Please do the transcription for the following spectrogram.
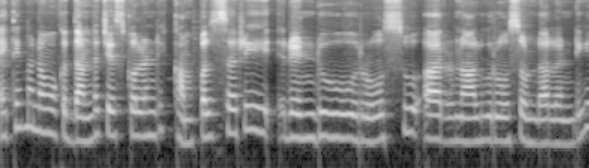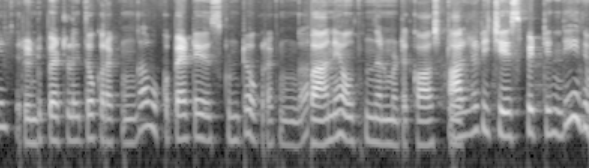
అయితే మనం ఒక దండ చేసుకోవాలండి. కంపల్సరీ రెండు రోస్ ఆర్ నాలుగు రోస్ ఉండాలండి. రెండు పేటలు అయితే ఒక రకంగా ఒక పేట వేసుకుంటే ఒక రకంగా బాగానే అవుతుంది అనమాట కాస్ట్. ఆల్రెడీ చేసి పెట్టింది. ఇది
